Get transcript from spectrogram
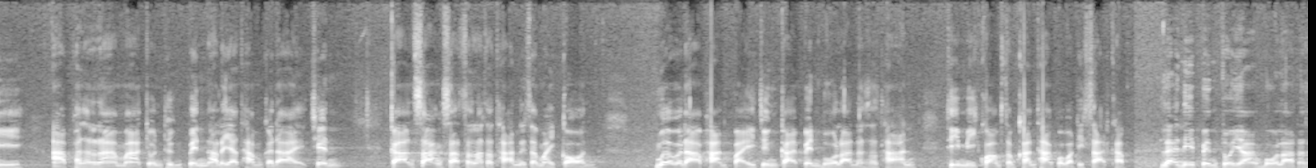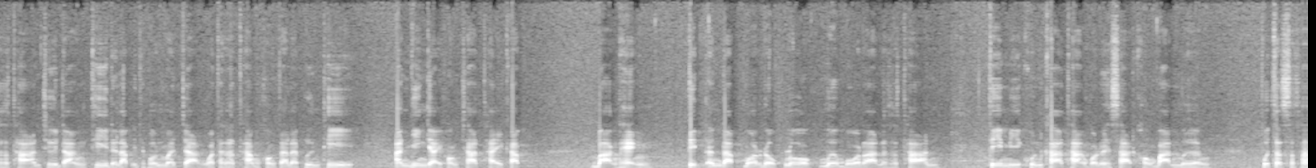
ณีอาจพัฒนามาจนถึงเป็นอารยธรรมก็ได้ เช่น การสร้างศาสนสถานในสมัยก่อน เมื่อเวลาผ่านไปจึงกลายเป็นโบราณสถานที่มีความสำคัญทางประวัติศาสตร์ครับ และนี่เป็นตัวอย่างโบราณสถานชื่อดังที่ได้รับอิทธิพลมาจากวัฒนธรรมของแต่ละพื้นที่ อันยิ่งใหญ่ของชาติไทยครับ บางแห่งติดอันดับมรดกโลก เมืองโบราณสถาน ที่มีคุณค่าทางบริษัทของบ้านเมือง พุทธศาส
